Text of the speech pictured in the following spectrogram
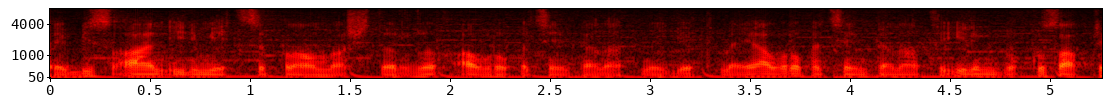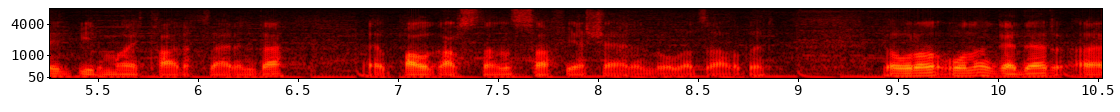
e, biz ayın 27-si planlaşdırırıq Avropa çempionatına getməyi. Avropa çempionatı 29 aprel 1 may tarixlərində e, Balqarıstanın Safiya şəhərində olacaqdır. Və ona, ona qədər ə,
